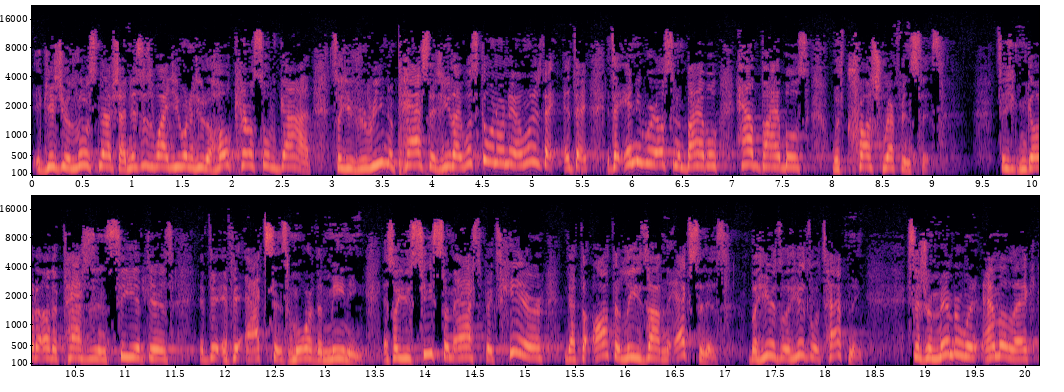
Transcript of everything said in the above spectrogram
It gives you a little snapshot. And this is why you want to do the whole counsel of God. So you're reading a passage and you're like, what's going on there? What is that? Is that, is that anywhere else in the Bible? Have Bibles with cross references. So you can go to other passages and see if there's, if, there, if it accents more of the meaning. And so you see some aspects here that the author leaves out in Exodus. But here's, here's what's happening. It says, remember when Amalek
